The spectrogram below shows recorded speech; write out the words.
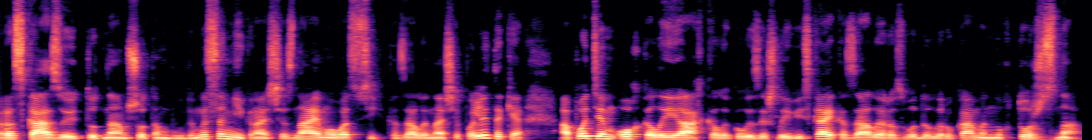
Розказують тут нам, що там буде. Ми самі краще знаємо вас всіх, казали наші політики. А потім охкали і ахкали, коли зайшли війська, і казали, розводили руками. Ну хто ж знав?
